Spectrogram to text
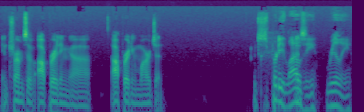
in terms of operating uh, operating margin. Which is pretty lousy, and really.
